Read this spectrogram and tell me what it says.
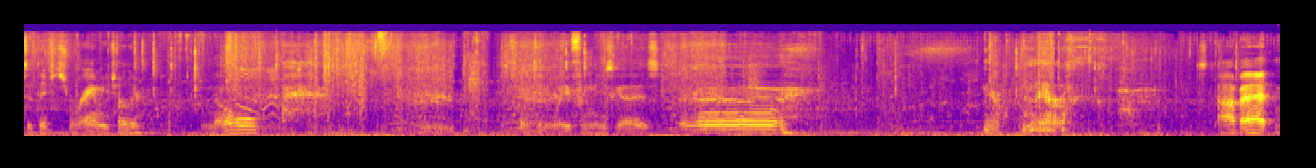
did they just ram each other? No. Can't get away from these guys. Uh, stop it.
